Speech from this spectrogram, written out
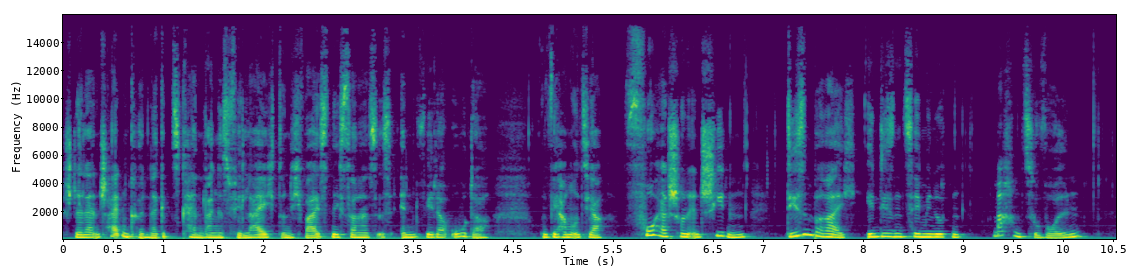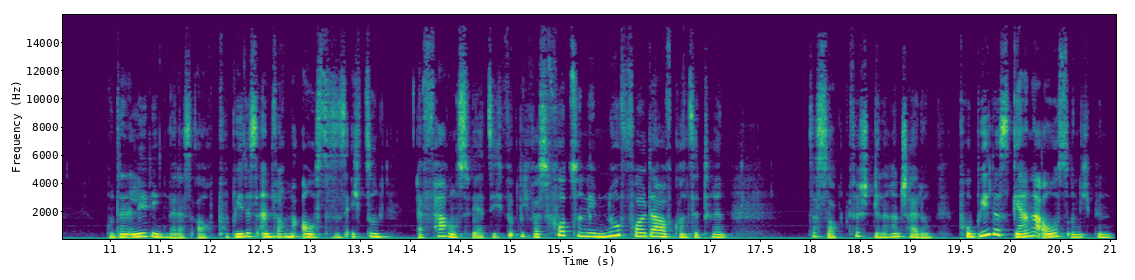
schneller entscheiden können. Da gibt es kein langes Vielleicht und ich weiß nicht, sondern es ist entweder oder. Und wir haben uns ja vorher schon entschieden, diesen Bereich in diesen zehn Minuten machen zu wollen. Und dann erledigen wir das auch. Probier das einfach mal aus. Das ist echt so ein Erfahrungswert, sich wirklich was vorzunehmen, nur voll darauf konzentrieren. Das sorgt für schnellere Entscheidungen. Probier das gerne aus und ich bin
